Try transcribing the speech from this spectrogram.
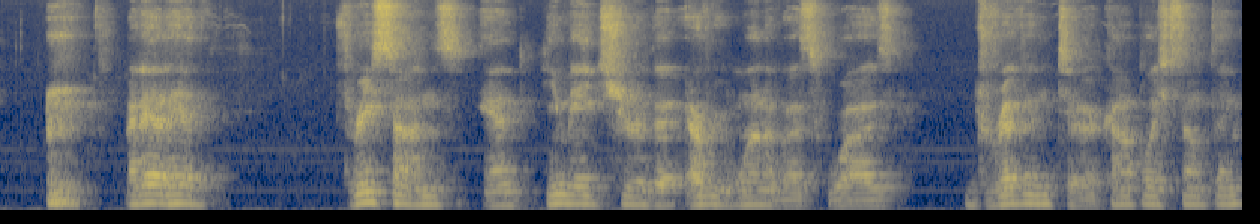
my dad had three sons and he made sure that every one of us was driven to accomplish something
